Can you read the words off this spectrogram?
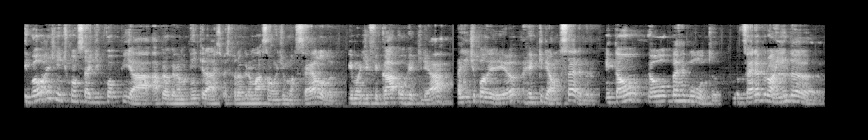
Igual a gente consegue copiar a programa, entre aspas, programação de uma célula e modificar ou recriar, a gente poderia recriar um cérebro. Então eu pergunto, o cérebro ainda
